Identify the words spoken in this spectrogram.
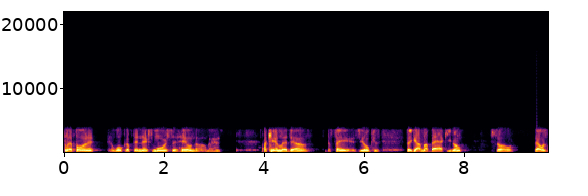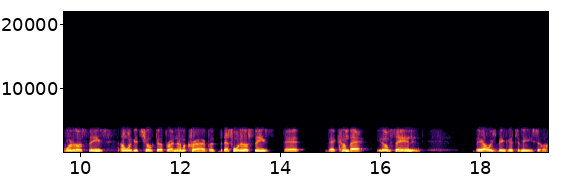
slept on it and woke up that next morning and said, hell no, man, I can't let down the fans, you know, because they got my back, you know, so that was one of those things. I don't want to get choked up right now. I'm a cry, but but that's one of those things that that come back you know what I'm saying? And they always been good to me. So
